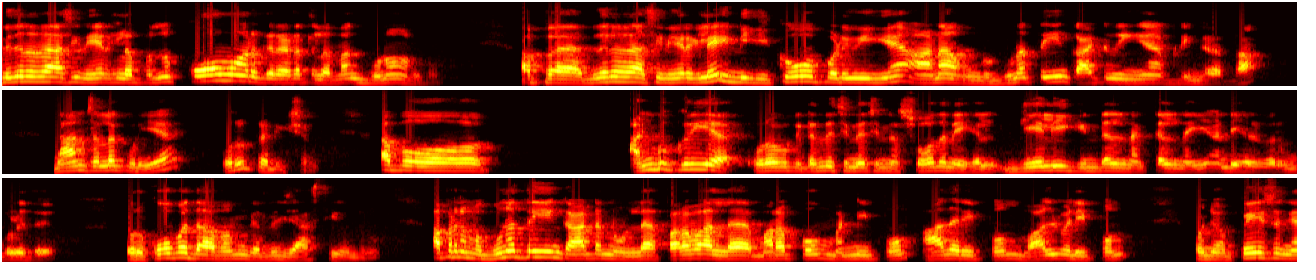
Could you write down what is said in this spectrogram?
மிதனராசி நேர்களை பொறுத்தும் கோபம் இருக்கிற இடத்துல தான் குணம் இருக்கும். அப்போ மிதனராசி நேர்களே இன்னைக்கு கோவப்படுவீங்க ஆனா உங்க குணத்தையும் காட்டுவீங்க அப்படிங்கிறது தான் நான் சொல்லக்கூடிய ஒரு ப்ரெடிக்ஷன் அப்போ அன்புக்குரிய உறவுகிட்ட இருந்து சின்ன சின்ன சோதனைகள் கேலி கிண்டல் நக்கல் நையாண்டிகள் வரும் பொழுது ஒரு கோபதாபம்ங்கிறது ஜாஸ்தி வந்துடும் அப்புறம் நம்ம குணத்தையும் காட்டணும்ல. பரவாயில்ல மறப்போம் மன்னிப்போம் ஆதரிப்போம் வாழ்வழிப்போம் கொஞ்சம் பேசுங்க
